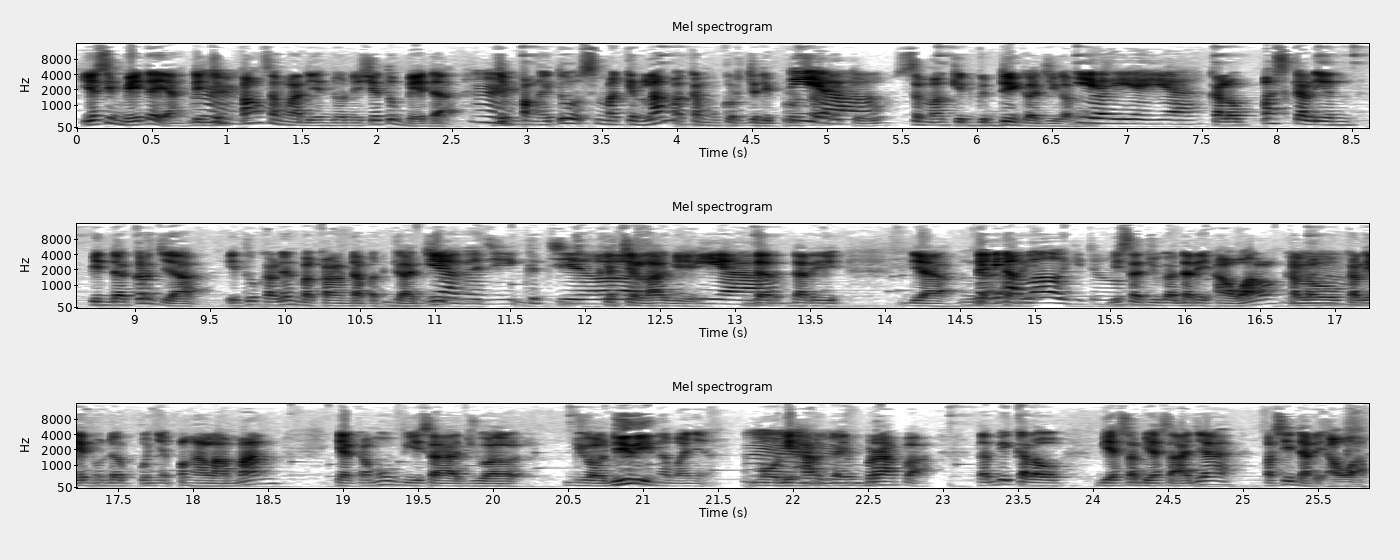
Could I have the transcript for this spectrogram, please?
Ya sih beda ya. Di Hmm. Jepang sama di Indonesia tuh beda. Hmm. Jepang itu semakin lama kamu kerja di perusahaan Iya. itu, semakin gede gaji kamu. Iya iya iya. Kalau pas kalian pindah kerja, itu kalian bakalan dapat gaji Iya gaji kecil. kecil lagi. Iya. Dari, dari dia enggak dari, awal gitu. bisa juga dari awal kalau Hmm. kalian udah punya pengalaman ya kamu bisa jual jual diri namanya mau Hmm. dihargai berapa tapi kalau biasa-biasa aja pasti dari awal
